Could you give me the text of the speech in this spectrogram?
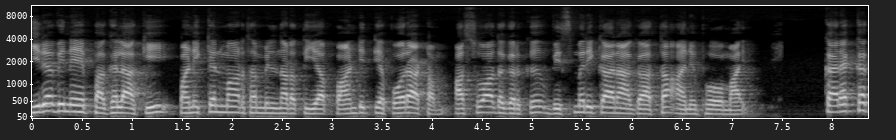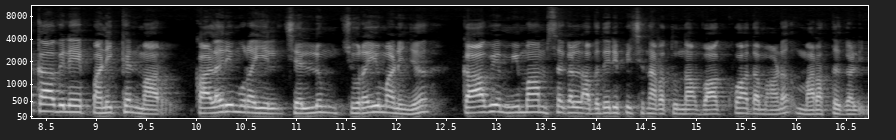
ഇരവിനെ പകലാക്കി പണിക്കന്മാർ തമ്മിൽ നടത്തിയ പാണ്ഡിത്യ പോരാട്ടം ആസ്വാദകർക്ക് വിസ്മരിക്കാനാകാത്ത അനുഭവമായി. കരക്കക്കാവിലെ പണിക്കന്മാർ കളരിമുറയിൽ ചെല്ലും ചുറയുമണിഞ്ഞ് കാവ്യമീമാംസകൾ അവതരിപ്പിച്ച് നടത്തുന്ന വാഗ്വാദമാണ് മറത്തുകളി.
